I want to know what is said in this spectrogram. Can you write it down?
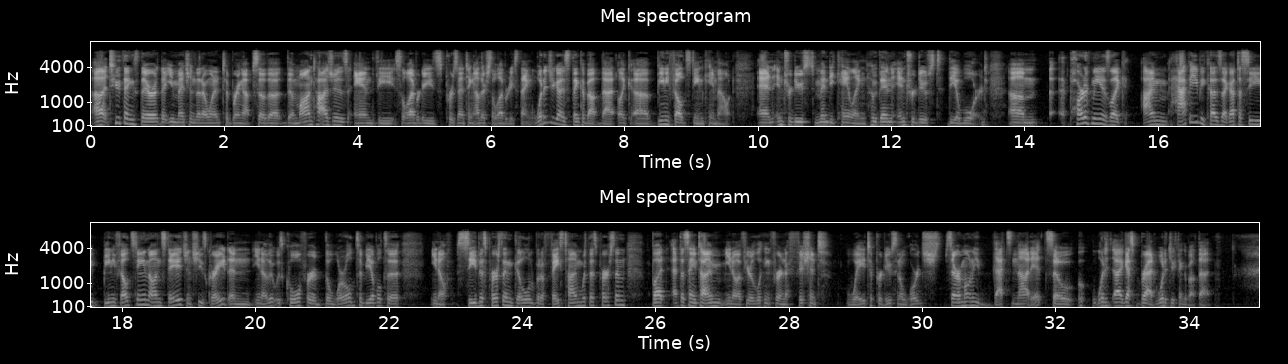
Uh, two things there that you mentioned that I wanted to bring up. So the the montages and the celebrities presenting other celebrities thing. What did you guys think about that? Like uh, Beanie Feldstein came out and introduced Mindy Kaling, who then introduced the award. Um, part of me is like, I'm happy because I got to see Beanie Feldstein on stage and she's great and you know it was cool for the world to be able to you know see this person get a little bit of FaceTime with this person. But at the same time you know if you're looking for an efficient way to produce an awards ceremony that's not it. So what did, I guess Brad what did you think about that?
